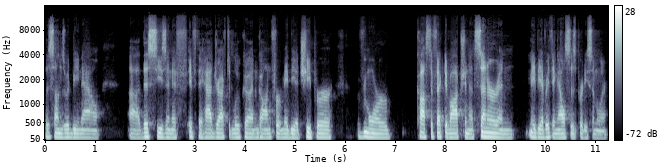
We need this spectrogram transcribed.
the Suns would be now uh, this season if if they had drafted Luka and gone for maybe a cheaper, more cost effective option at center, and maybe everything else is pretty similar?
